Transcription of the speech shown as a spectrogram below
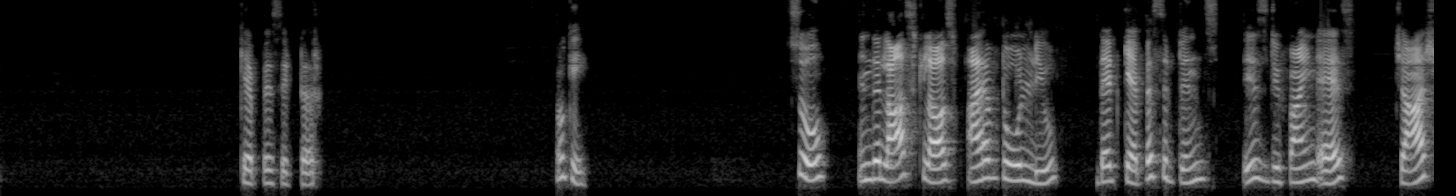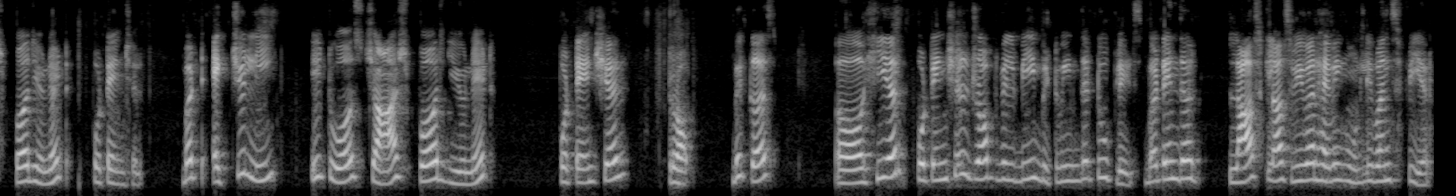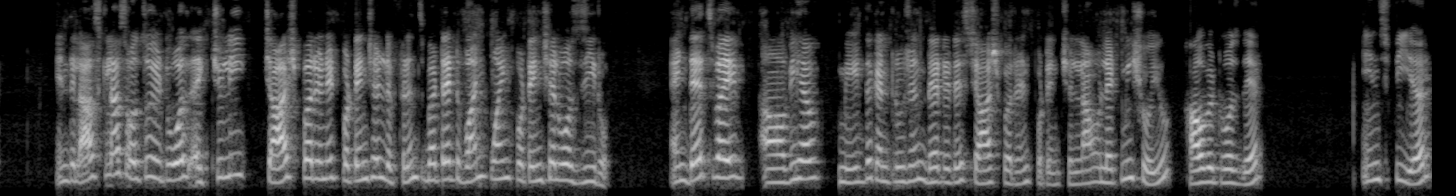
capacitor. Okay. So in the last class i have told you that capacitance is defined as charge per unit potential. But actually it was charge per unit potential drop. Because uh, here potential drop will be between the two plates. But in the last class we were having only one sphere. In the last class also it was actually charge per unit potential difference but at one point potential was zero. And that's why uh, we have made the conclusion that it is charge per unit potential. Now let me show you how it was there. In sphere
